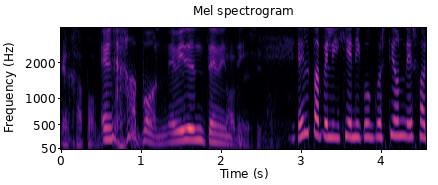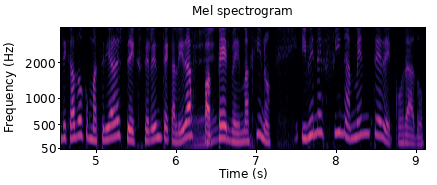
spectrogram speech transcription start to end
En Japón. En Japón, evidentemente. ¿Dónde si no? El papel higiénico en cuestión es fabricado con materiales de excelente calidad, ¿Eh? papel me imagino, y viene finamente decorado,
